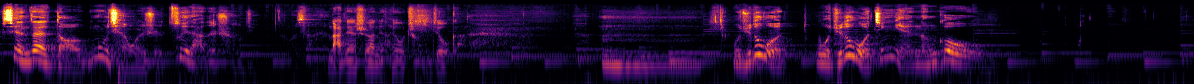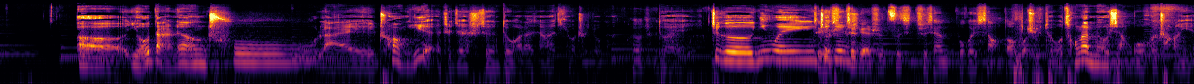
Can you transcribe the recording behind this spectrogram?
现在到目前为止最大的成就，我想想，哪件事让你很有成就感？我觉得我，我觉得我今年能够，呃，有胆量出来创业这件事情，对我来讲还挺有成就感。很有成就对。这个，因为这件事是这个也是自己之前不会想到过的。对，我从来没有想过会创业，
